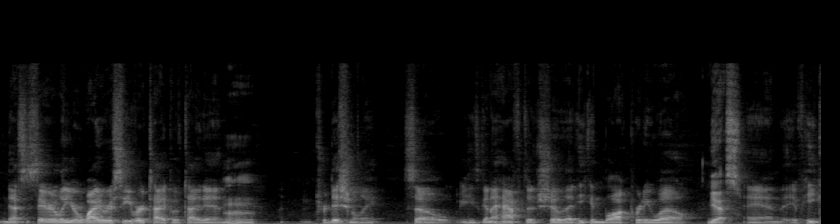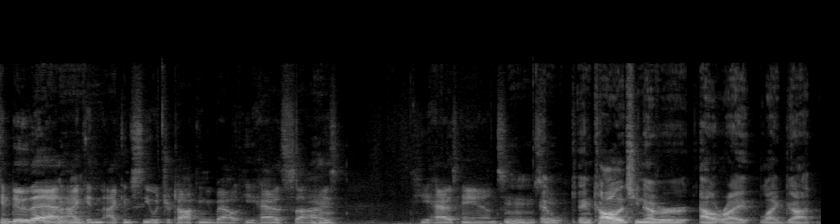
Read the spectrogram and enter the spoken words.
necessarily your wide receiver type of tight end Mm-hmm. Traditionally. So he's going to have to show that he can block pretty well. Yes. And if he can do that, I Mm-hmm. can I can see what you're talking about. He has size, he has hands. So In, in college, he never outright like got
